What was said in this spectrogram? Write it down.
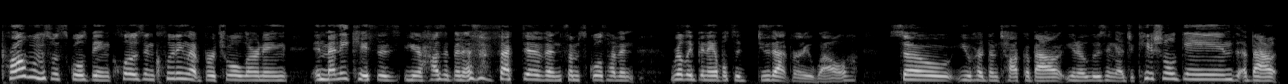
problems with schools being closed, including that virtual learning in many cases, you know, hasn't been as effective and some schools haven't really been able to do that very well. So you heard them talk about, you know, losing educational gains, about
